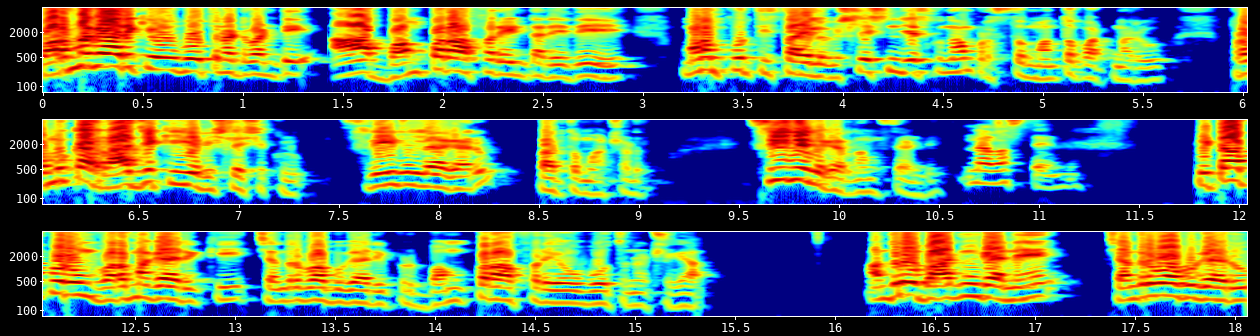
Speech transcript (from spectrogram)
వర్మ గారికి ఇవ్వబోతున్నటువంటి ఆ బంపర్ ఆఫర్ ఏంటనేది మనం పూర్తి స్థాయిలో విశ్లేషణ చేసుకుందాం. ప్రస్తుతం మనతో పాటున్నారు ప్రముఖ రాజకీయ విశ్లేషకులు శ్రీలీల గారు వారితో మాట్లాడదు. శ్రీలీల గారు నమస్తే అండి. నమస్తే అండి. పిఠాపురం వర్మ గారికి చంద్రబాబు గారు ఇప్పుడు బంపర్ ఆఫర్ ఇవ్వబోతున్నట్లుగా. అందులో భాగంగానే చంద్రబాబు గారు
